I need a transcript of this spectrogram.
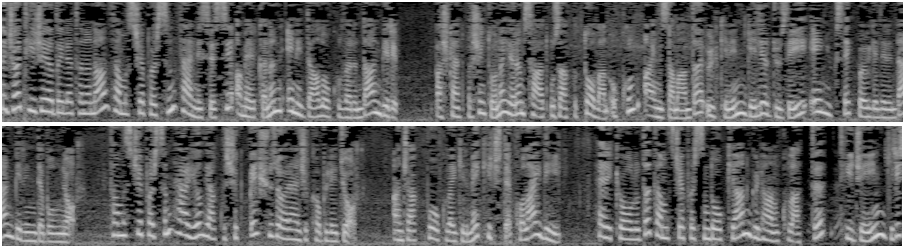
Kısaca TJ adıyla tanınan Thomas Jefferson Fen Lisesi Amerika'nın en iddialı okullarından biri. Başkent Washington'a yarım saat uzaklıkta olan okul aynı zamanda ülkenin gelir düzeyi en yüksek bölgelerinden birinde bulunuyor. Thomas Jefferson her yıl yaklaşık 500 öğrenci kabul ediyor. Ancak bu okula girmek hiç de kolay değil. Her iki oğlu da Thomas Jefferson'da okuyan Gülhan Kulattı, TJ'in giriş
